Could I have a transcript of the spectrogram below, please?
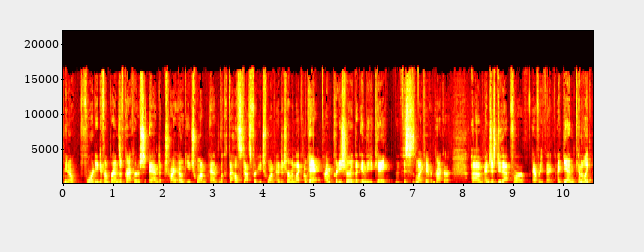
you know 40 different brands of crackers and try out each one and look at the health stats for each one and determine like okay i'm pretty sure that in the uk this is my favorite cracker um, and just do that for everything again kind of like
